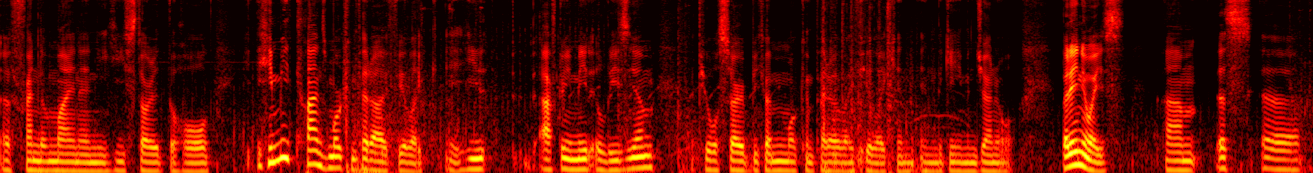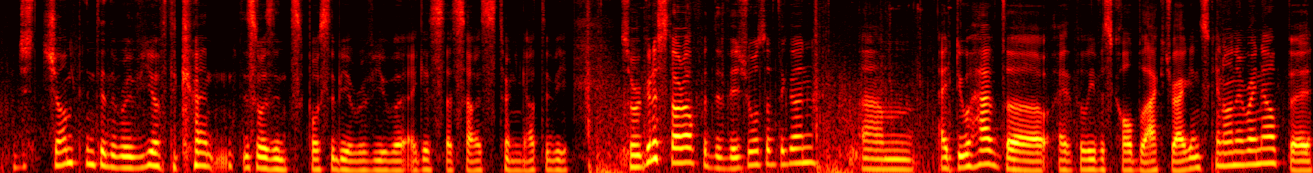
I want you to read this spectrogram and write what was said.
uh, friend of mine and he, he started the whole, he, he made clans more competitive I feel like, he after he made Elysium, people started becoming more competitive I feel like in, in the game in general. But anyways, um, let's uh, just jump into the review of the gun. This wasn't supposed to be a review, but I guess that's how it's turning out to be. So we're going to start off with the visuals of the gun. Um, I do have the, I believe it's called Black Dragon skin on it right now, but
